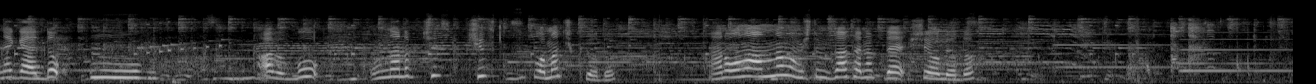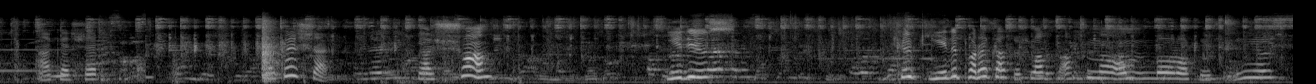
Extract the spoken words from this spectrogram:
ne geldi? Oo. Abi bu onların çift, çift zıplama çıkıyordu. Yani onu anlamamıştım. Zaten hep de şey oluyordu. Arkadaşlar. Arkadaşlar. Ya şu an 747 para kasmışım. Aslında onu doğru okuyorsun. Bilmiyoruz.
